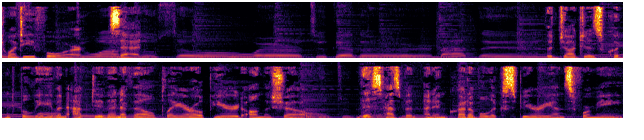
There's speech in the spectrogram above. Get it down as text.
24, said. The judges couldn't believe an active NFL player appeared on the show. This has been an incredible experience for me,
